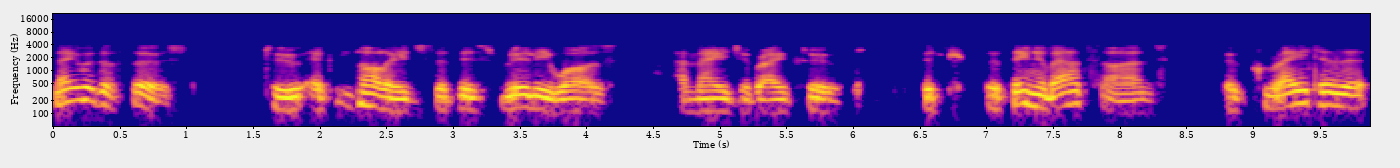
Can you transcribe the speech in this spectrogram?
they were the first to acknowledge that this really was a major breakthrough. The, the thing about science, the greater the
